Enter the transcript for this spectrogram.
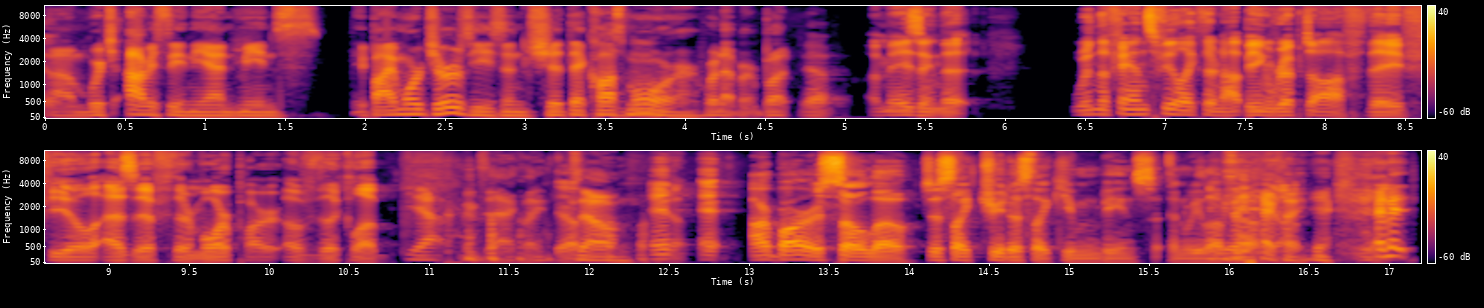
Yeah. um, which obviously in the end means they buy more jerseys and shit that cost more or whatever. But Yep. Amazing that when the fans feel like they're not being ripped off, they feel as if they're more part of the club. yeah, exactly. Yep. So And, and our bar is so low, just like treat us like human beings, and we love it. exactly, yeah. And it,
